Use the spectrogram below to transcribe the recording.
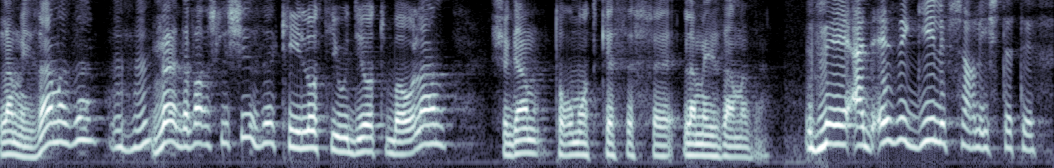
למיזם הזה. Mm-hmm. ודבר שלישי זה קהילות יהודיות בעולם, שגם תורמות כסף אה, למיזם הזה. ועד איזה גיל אפשר להשתתף?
